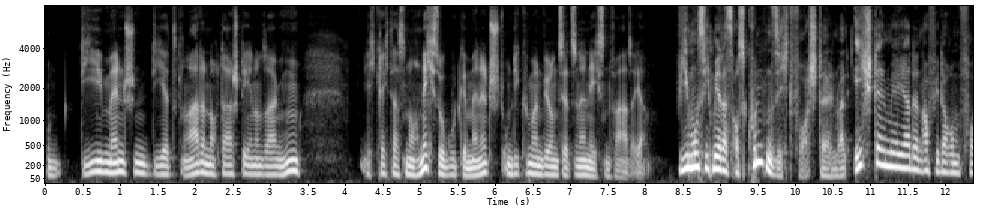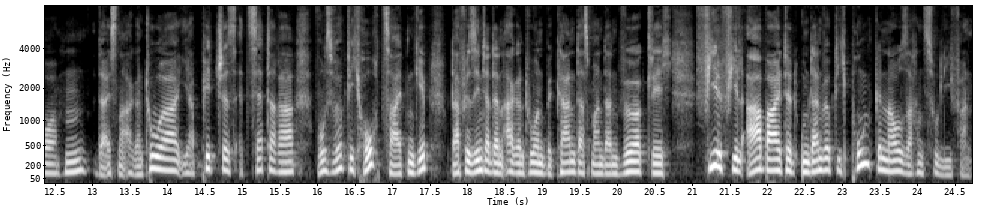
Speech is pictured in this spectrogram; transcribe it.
und die Menschen, die jetzt gerade noch da stehen und sagen, hm, ich kriege das noch nicht so gut gemanagt, um die kümmern wir uns jetzt in der nächsten Phase, ja. Wie muss ich mir das aus Kundensicht vorstellen? Weil ich stelle mir ja dann auch wiederum vor, hm, da ist eine Agentur, ja Pitches etc., wo es wirklich Hochzeiten gibt. Dafür sind ja dann Agenturen bekannt, dass man dann wirklich viel, viel arbeitet, um dann wirklich punktgenau Sachen zu liefern.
